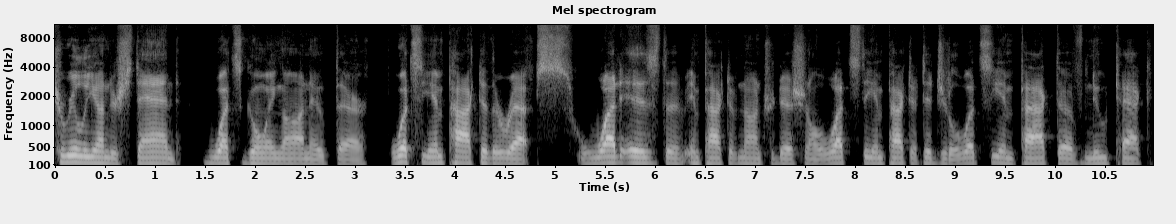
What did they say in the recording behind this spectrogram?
to really understand what's going on out there what's the impact of the reps? What is the impact of non-traditional? What's the impact of digital? What's the impact of new tech?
